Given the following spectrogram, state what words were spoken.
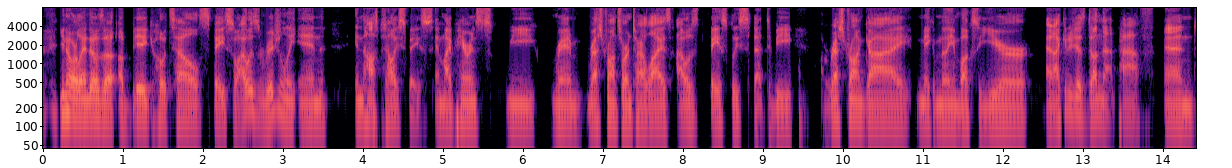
You know, Orlando is a, a big hotel space. So I was originally in in the hospitality space, and my parents we ran restaurants our entire lives. I was basically set to be a restaurant guy, make a million bucks a year, and I could have just done that path and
